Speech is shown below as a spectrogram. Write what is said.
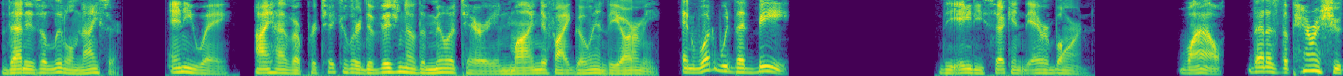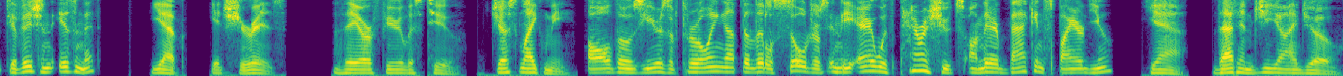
That is a little nicer. Anyway, I have a particular division of the military in mind if I go in the army. And what would that be? The 82nd Airborne. Wow, that is the parachute division isn't it? Yep, it sure is. They are fearless too, just like me. All those years of throwing up the little soldiers in the air with parachutes on their back inspired you? Yeah, that and G.I. Joe.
